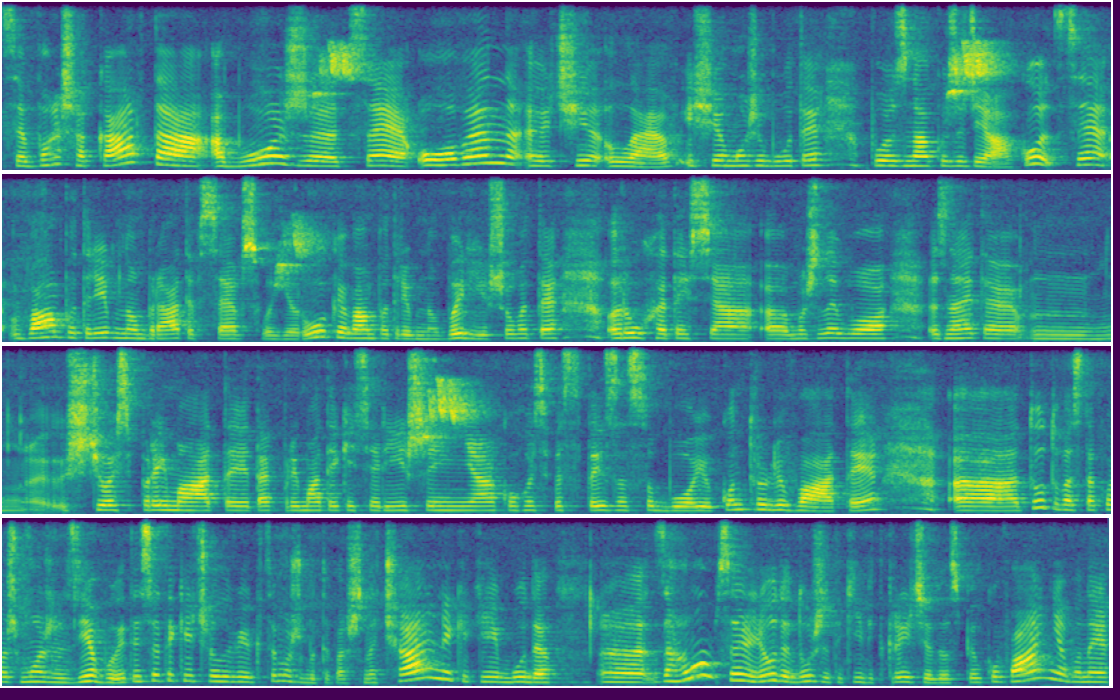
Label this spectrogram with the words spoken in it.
це ваша карта, або ж це овен е, чи лев, і ще може бути по знаку зодіаку. Це вам потрібно брати все в свої руки, вам потрібно вирішувати, рухатися, е, можливо, знаєте, щось приймати, так, приймати якісь рішення, когось вести за собою, контролювати. Е, Тут у вас також може з'явитися такий чоловік. Це може бути ваш начальник, який буде загалом. Це люди дуже такі відкриті до спілкування. Вони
